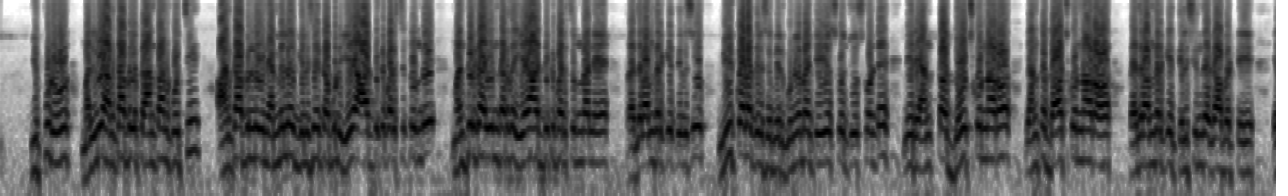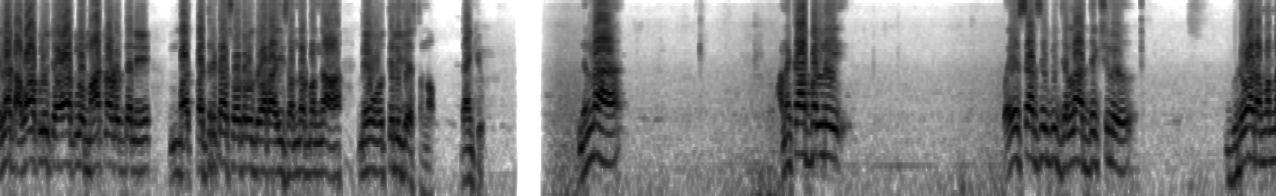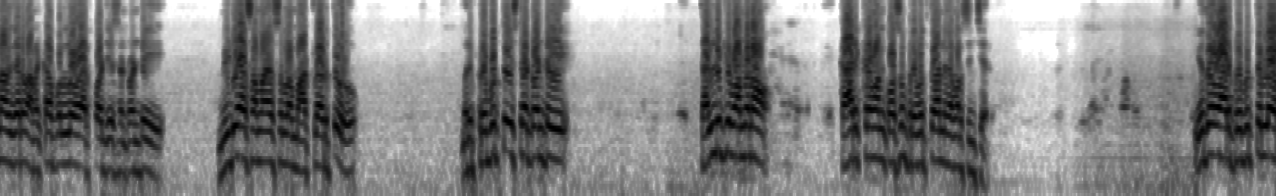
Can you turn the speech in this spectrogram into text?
ఇప్పుడు మళ్ళీ అనకాపల్లి ప్రాంతానికి వచ్చి అనకాపల్లి ఈయన ఎమ్మెల్యే గెలిచేటప్పుడు ఏ ఆర్థిక పరిస్థితి ఉంది? మంత్రిగా అయిన తర్వాత ఏ ఆర్థిక పరిస్థితి ఉందని ప్రజలందరికీ తెలుసు మీకు కూడా తెలుసు. మీరు గుండెల మీద చేసుకొని చూసుకుంటే మీరు ఎంత దోచుకున్నారో ఎంత దాచుకున్నారో ప్రజలందరికీ తెలిసిందే కాబట్టి ఇలాంటి అవాకులు చవాకులు మాట్లాడొద్దని పత్రికా సోదరుల ద్వారా ఈ సందర్భంగా మేము తెలియజేస్తున్నాం. థ్యాంక్ యూ నిన్న అనకాపల్లి వైఎస్ఆర్సీపీ జిల్లా అధ్యక్షులు గుడివాడ అమర్నాథ్ గారు అనకాపల్లిలో ఏర్పాటు చేసినటువంటి మీడియా సమావేశంలో మాట్లాడుతూ మరి ప్రభుత్వం ఇస్తున్నటువంటి తల్లికి వందనం కార్యక్రమం కోసం ప్రభుత్వాన్ని విమర్శించారు. ఏదో వారి ప్రభుత్వంలో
